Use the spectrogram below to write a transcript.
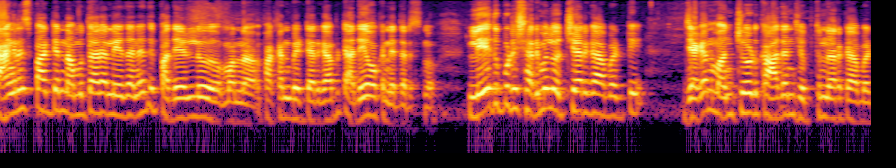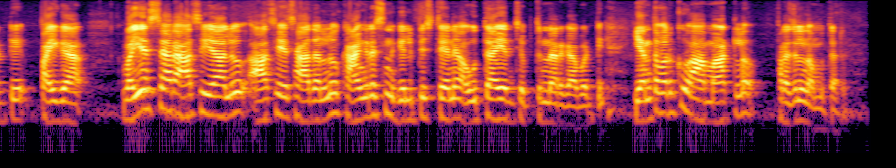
కాంగ్రెస్ పార్టీని నమ్ముతారా లేదనేది పదేళ్ళు మొన్న పక్కన పెట్టారు కాబట్టి అదే ఒక నిదర్శనం. లేదు ఇప్పుడు షర్మిల వచ్చారు కాబట్టి జగన్ మంచోడు కాదని చెప్తున్నారు కాబట్టి పైగా వైఎస్ఆర్ ఆశయాలు ఆశయ సాధనలు కాంగ్రెస్ని గెలిపిస్తేనే అవుతాయి అని చెప్తున్నారు కాబట్టి ఎంతవరకు ఆ మాటలో ప్రజలు నమ్ముతారు?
